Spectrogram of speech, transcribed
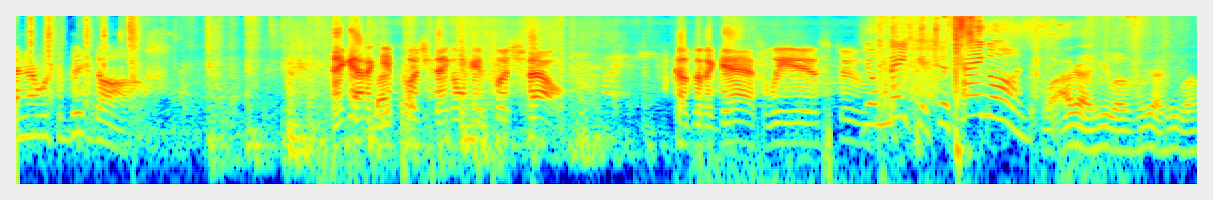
tried to stand there with the big dogs. They gotta Back get up. pushed. They gonna get pushed out because of the gas. We is too. You'll make it, just hang on! Well, I got helo. We got helo.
